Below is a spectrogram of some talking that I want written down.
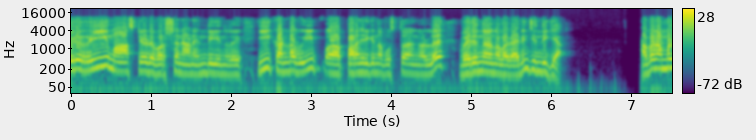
ഒരു റീമാസ്റ്റേർഡ് വെർഷനാണ് എന്ത് ചെയ്യുന്നത്? ഈ കണ്ട ഈ പറഞ്ഞിരിക്കുന്ന പുസ്തകങ്ങളിൽ വരുന്നതെന്നുള്ള കാര്യം ചിന്തിക്കുക. അപ്പൊ നമ്മൾ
